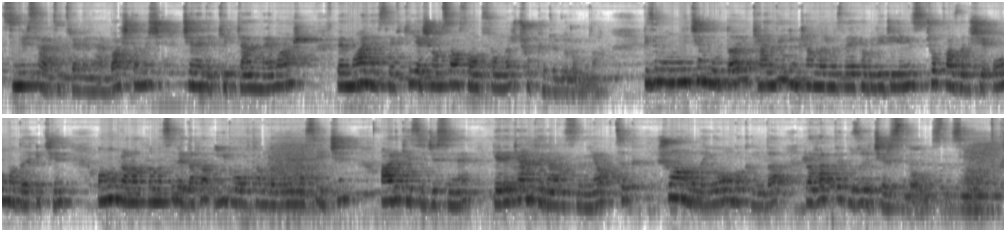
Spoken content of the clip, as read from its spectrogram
Sinirsel titremeler başlamış, çenede kilitlenme var ve maalesef ki yaşamsal fonksiyonları çok kötü durumda. Bizim onun için burada kendi imkanlarımızla yapabileceğimiz çok fazla bir şey olmadığı için onun rahatlaması ve daha iyi bir ortamda bulunması için ağrı kesicisine gereken tedavisini yaptık. Şu anda da yoğun bakımda rahat ve huzur içerisinde olmasını sağladık.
